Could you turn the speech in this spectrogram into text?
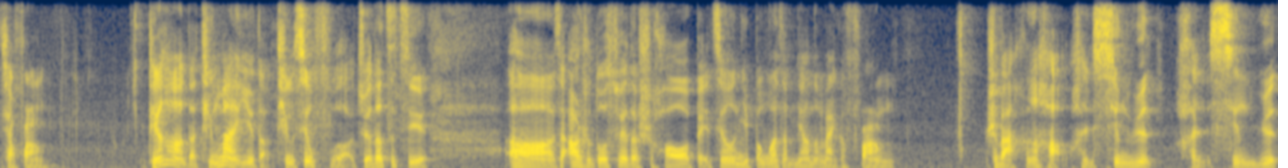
小房，挺好的，挺满意的，挺幸福的，觉得自己。啊，在二十多岁的时候，北京你甭管怎么样能买个房，是吧？很好，很幸运，很幸运。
